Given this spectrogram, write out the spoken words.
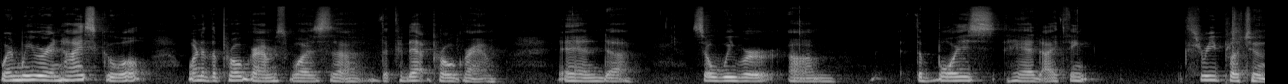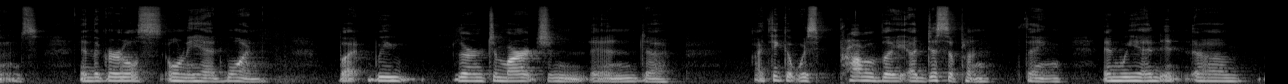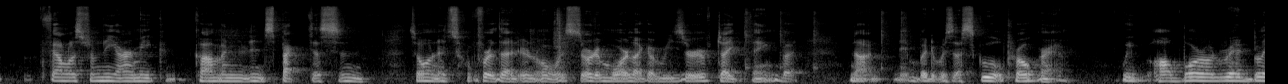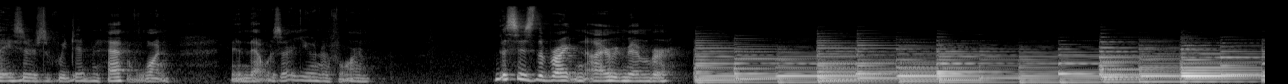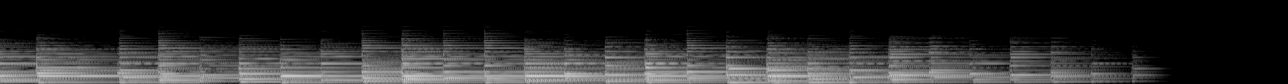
when we were in high school, one of the programs was uh, the cadet program, and uh, so we were, um, the boys had, I think, three platoons and the girls only had one. But we learned to march, and, and uh, I think it was probably a discipline thing. And we had um, fellows from the army come and inspect us and so on and so forth. That you know it was sort of more like a reserve type thing, but not. But it was a school program. We all borrowed red blazers if we didn't have one, and that was our uniform. This is the Brighton I remember.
